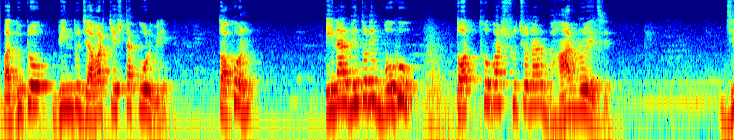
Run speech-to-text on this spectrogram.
বা দুটো বিন্দু যাওয়ার চেষ্টা করবে, তখন এনার ভেতরে বহু তথ্য বা সূচনার ভার রয়েছে। যে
